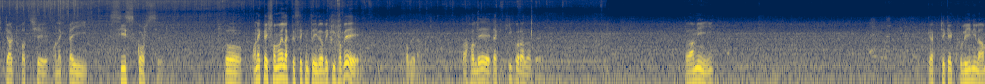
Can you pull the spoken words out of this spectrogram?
স্টার্ট হচ্ছে, অনেকটাই সিজ করছে। তো অনেকটাই সময় লাগতেছে, কিন্তু এইভাবে কি হবে? হবে না। তাহলে এটা কি করা যাবে? তো আমি ক্যাপটিকে খুলেই নিলাম।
